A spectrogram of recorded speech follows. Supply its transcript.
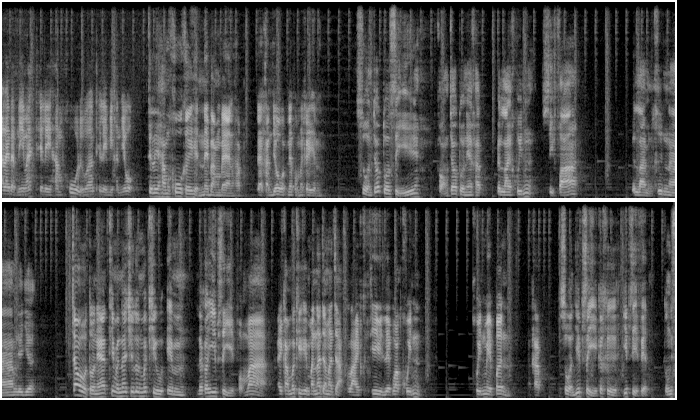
อะไรแบบนี้ไหมเทเลฮัมคู่หรือว่าเทเลมีคันโยก เทเลฮัมคู่เคยเห็นในบางแบรนด์ครับ แต่คันโยกแบบเนี้ยผมไม่เคยเห็น ส่วนเจ้าตัวสีของเจ้าตัวเนี้ยครับ เป็นลายควินสีฟ้า เป็นลายเหมือนขึ้นน้ำเยอะๆ เจ้าตัวเนี้ยที่มันได้ชื่อรุ่นว่า QM แล้วก็ 24 ผมว่าไอ้คำว่า QM มันน่าจะมาจากลายที่เรียกว่าควิน ควินเมเปิลนะครับ ส่วน 24 ก็คือ 24 เฟสตรงนี้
